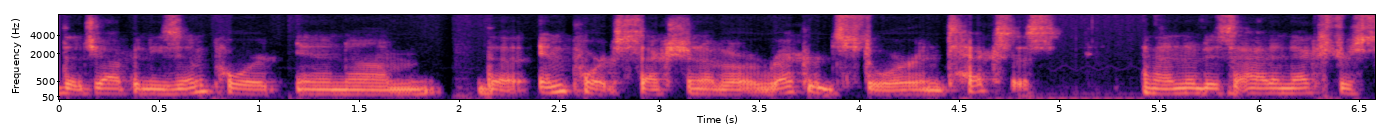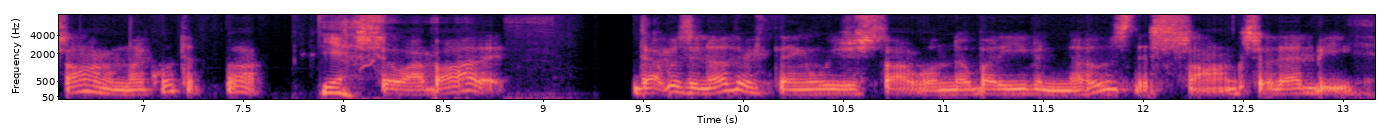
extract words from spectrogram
the Japanese import in um, the import section of a record store in Texas. And I noticed I had an extra song. I'm like, what the fuck? Yeah. So I bought it. That was another thing. We just thought, well, nobody even knows this song. So that'd be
